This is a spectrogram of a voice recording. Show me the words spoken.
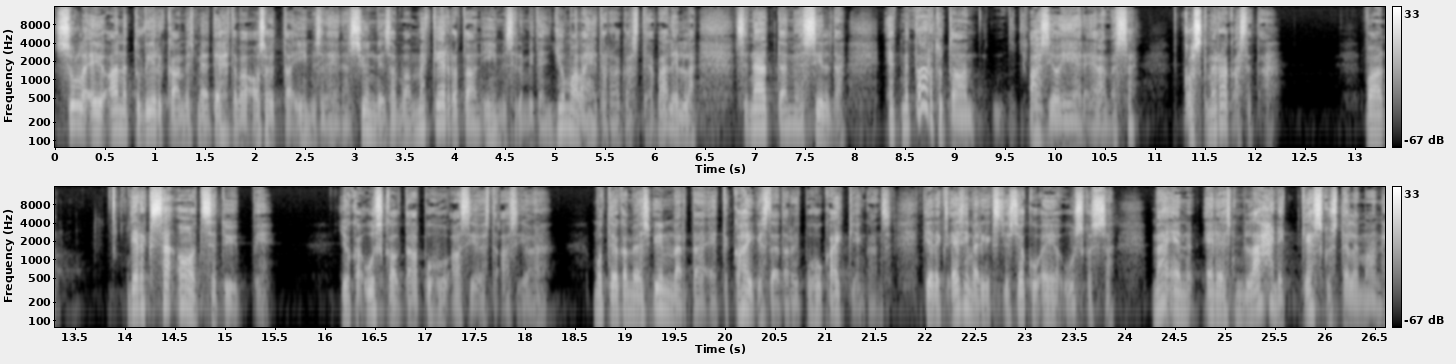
Sulle ei ole annettu virkaa, missä meidän tehtävä osoittaa ihmisille heidän syntinsä, vaan me kerrotaan ihmisille, miten Jumala heitä rakastaa. Ja välillä se näyttää myös siltä, että me tartutaan asioihin heidän elämässä, koska me rakastetaan. Vaan tiedätkö, sä oot se tyyppi, joka uskaltaa puhua asioista asioina, mutta joka myös ymmärtää, että kaikista ei tarvitse puhua kaikkien kanssa. Tiedätkö, esimerkiksi jos joku ei ole uskossa, mä en edes lähde keskustelemaan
